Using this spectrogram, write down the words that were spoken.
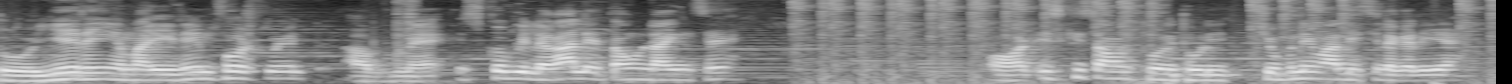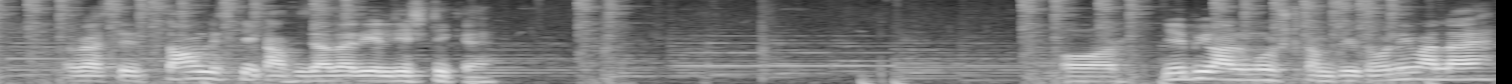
तो ये रही हमारी रेनफोर्समेंट अब मैं इसको भी लगा लेता हूँ लाइन से। और इसकी साउंड थोड़ी थोड़ी चुभने वाली सी लग रही है। वैसे साउंड इसकी काफ़ी ज़्यादा रियलिस्टिक है। और ये भी ऑलमोस्ट कंप्लीट होने वाला है।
